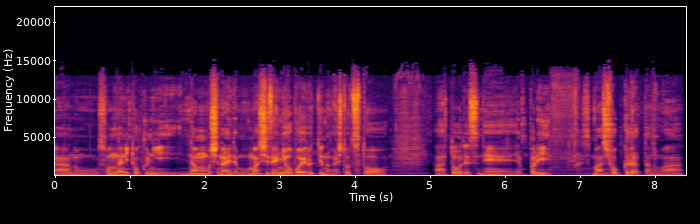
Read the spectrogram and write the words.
あのそんなに特に何もしないでも、まあ、自然に覚えるっていうのが一つとあとですねやっぱり、まあ、ショックだったのは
